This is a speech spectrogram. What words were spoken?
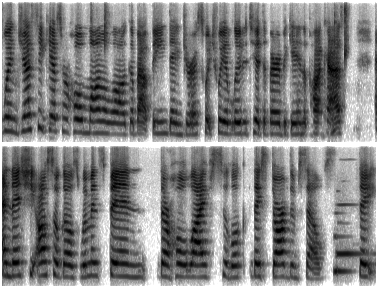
when Jesse gives her whole monologue about being dangerous, which we alluded to at the very beginning of the podcast, and then she also goes, "Women spend their whole lives to look. They starve themselves. They,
